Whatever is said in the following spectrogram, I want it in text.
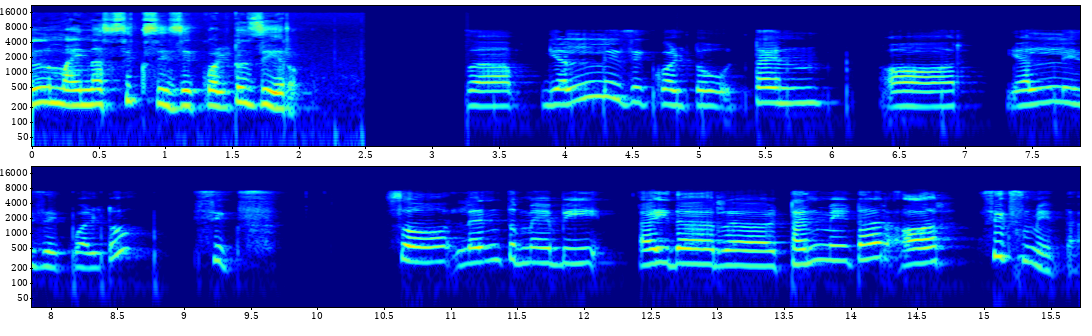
L minus 6 is equal to 0. Uh, L is equal to 10 or L is equal to 6. So length may be either uh, 10 meter or 6 meter.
